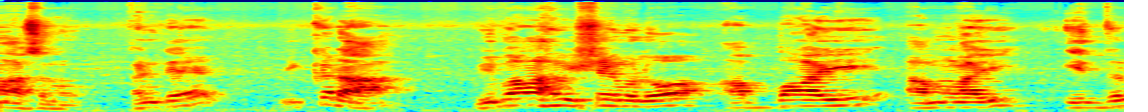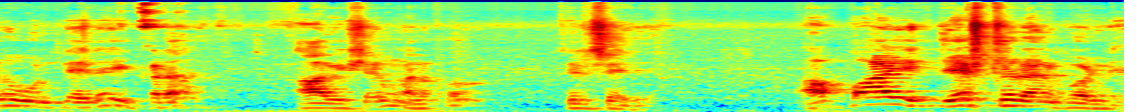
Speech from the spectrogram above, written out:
మాసము. అంటే ఇక్కడ వివాహ విషయంలో అబ్బాయి అమ్మాయి ఇద్దరు ఉంటేనే ఇక్కడ ఆ విషయం మనకు తెలిసేది. అబ్బాయి జ్యేష్ఠుడు అనుకోండి.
